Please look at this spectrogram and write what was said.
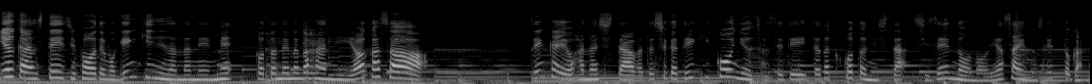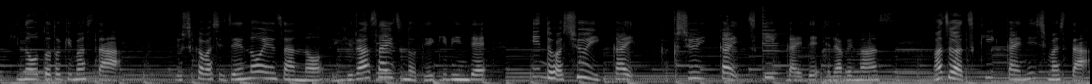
乳がんステージ4でも元気に7年目琴音のご飯にようこそ。前回お話した私が定期購入させていただくことにした自然農のお野菜のセットが昨日届きました。吉川自然農園さんのレギュラーサイズの定期便で頻度は週1回各週1回月1回で選べます。まずは月1回にしました。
